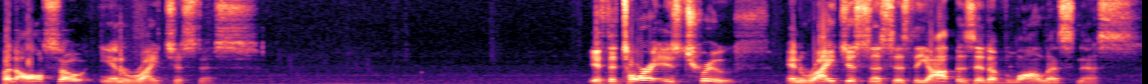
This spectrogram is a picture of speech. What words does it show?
but also in righteousness. If the Torah is truth and righteousness is the opposite of lawlessness,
